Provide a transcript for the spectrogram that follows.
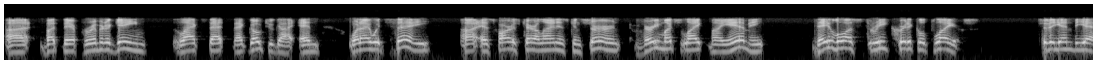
uh, but their perimeter game lacks that that go to guy. And what I would say, uh, as far as Carolina is concerned, very much like Miami, they lost three critical players to the NBA.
